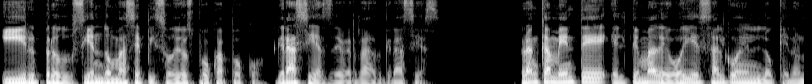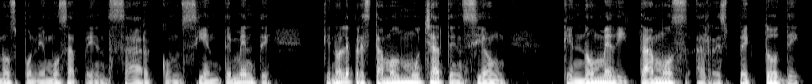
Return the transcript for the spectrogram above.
ir produciendo más episodios poco a poco. Gracias, de verdad, gracias. Francamente, el tema de hoy es algo en lo que no nos ponemos a pensar conscientemente, que no le prestamos mucha atención, que no meditamos al respecto de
